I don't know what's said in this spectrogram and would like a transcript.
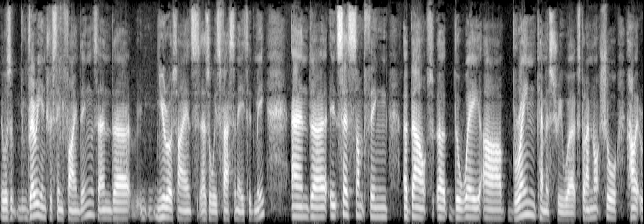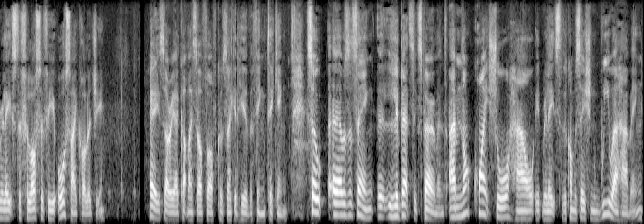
it was very interesting findings, and uh, neuroscience has always fascinated me, and uh, it says something about uh, the way our brain chemistry works, but I'm not sure how it relates to philosophy or psychology. Hey, sorry, I cut myself off because I could hear the thing ticking. So, uh, I was saying, uh, Libet's experiment, I'm not quite sure how it relates to the conversation we were having.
